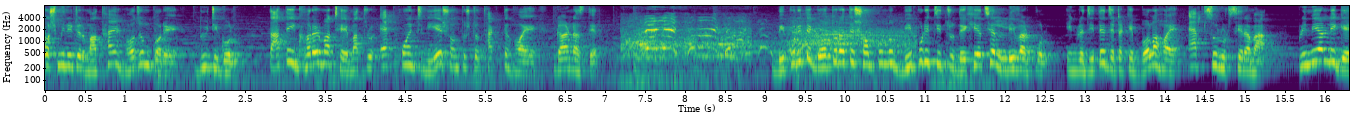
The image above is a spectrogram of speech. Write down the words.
দশ মিনিটের মাথায় হজম করে দুইটি গোল। তাতেই ঘরের মাঠে মাত্র এক পয়েন্ট নিয়ে সন্তুষ্ট থাকতে হয় গার্নাসদের বিপরীতে গত রাতে সম্পূর্ণ বিপরীত চিত্র দেখিয়েছে লিভারপুল। ইংরেজিতে যেটাকে বলা হয় অ্যাবসোলুট সিনেমা। প্রিমিয়ার লিগে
